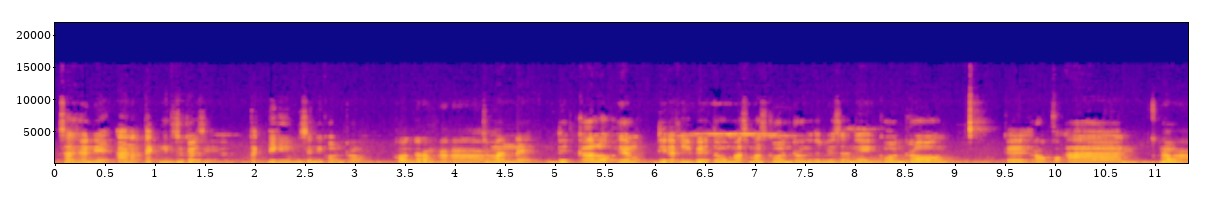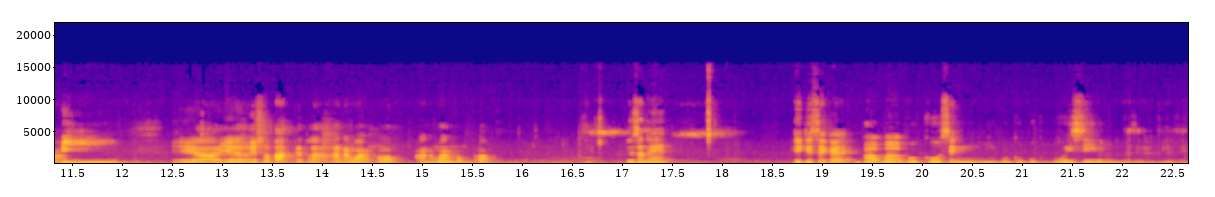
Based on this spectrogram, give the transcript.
sajane anak teknik juga sih ya. Teknik itu biasanya gondrong. Gondrong, ha. Cuman nek di- kalau yang di FIB tuh mas-mas gondrong itu biasanya gondrong kayak rokokan, ngopi. Iya, ya wis sepaket lah anak warkop, anak Hmm. warkop blok. Biasanya iki sih kayak bawa-bawa buku sing buku-buku puisi gitu enggak sih? Ngerti nggak sih?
